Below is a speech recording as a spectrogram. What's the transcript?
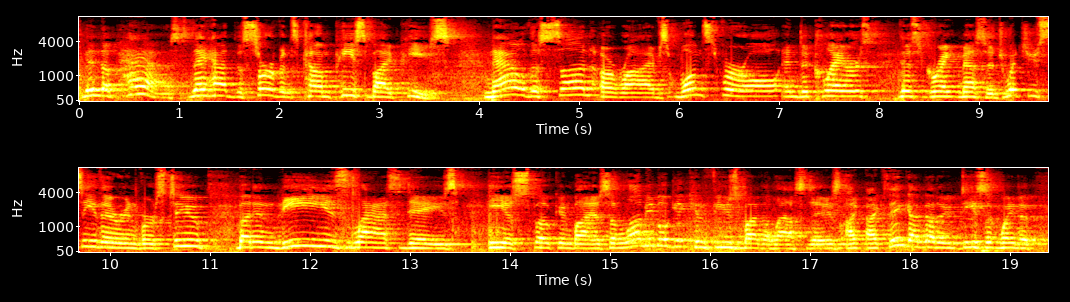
In the past, they had the servants come piece by piece now the Son arrives once for all and declares this great message, which you see there in verse 2. But in these last days, he has spoken by us. And a lot of people get confused by the last days. I, I think I've got a decent way to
